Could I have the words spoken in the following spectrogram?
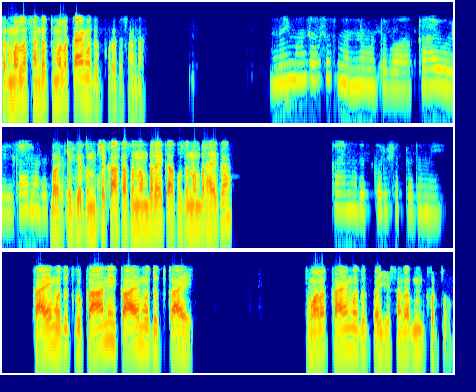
तर मला सांगा तुम्हाला काय मदत करू आता सांगा. नाही माझं असंच म्हणणं होतं बा काय होईल काय मदत बरं करू ठीक आहे. तुमच्या शकता? काकाचा नंबर आहे काकूचा नंबर आहे का? काय मदत करू शकता तुम्ही? काय मदत करू का नाही काय मदत काय? तुम्हाला काय मदत पाहिजे सांगा मी करतो.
